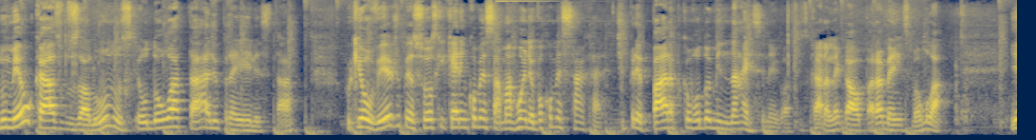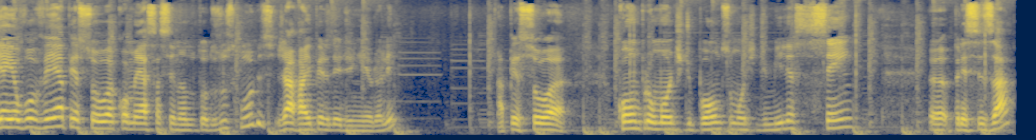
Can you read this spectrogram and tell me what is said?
No meu caso dos alunos, eu dou o atalho para eles, tá? Porque eu vejo pessoas que querem começar. Marrone, eu vou começar, cara. Te prepara porque eu vou dominar esse negócio. Cara, legal, parabéns, vamos lá. E aí eu vou ver a pessoa começa assinando todos os clubes, já vai perder dinheiro ali. A pessoa compra um monte de pontos, um monte de milhas sem uh, precisar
